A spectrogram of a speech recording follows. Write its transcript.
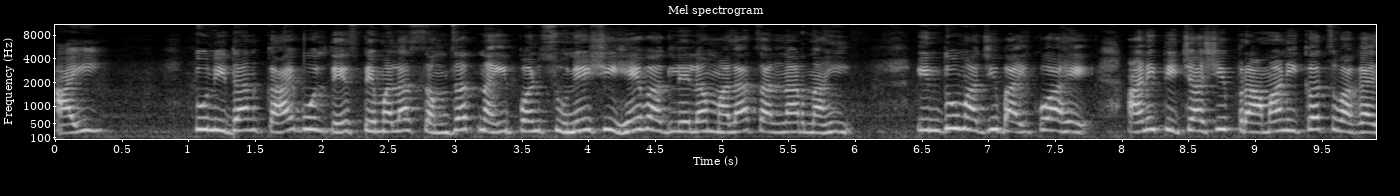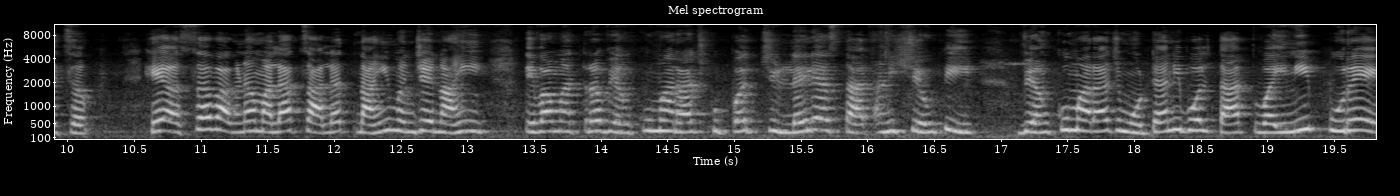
आई तू निदान काय बोलतेस ते मला समजत नाही पण सुनेशी हे वागलेलं मला चालणार नाही. इंदू माझी बायको आहे आणि तिच्याशी प्रामाणिकच वागायचं. हे असं वागणं मला चालत नाही म्हणजे नाही. तेव्हा मात्र व्यंकू महाराज खूपच चिडलेले असतात. आणि शेवटी व्यंकू महाराज मोठ्याने बोलतात वहिनी पुरे.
